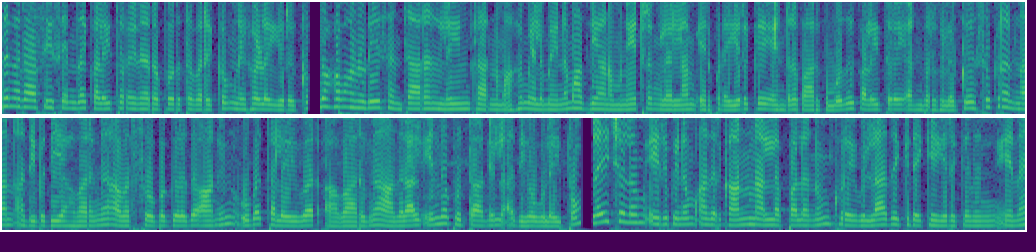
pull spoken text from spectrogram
மிதனராசி சேர்ந்த கலைத்துறையினரை பொறுத்த வரைக்கும் நிகழ இருக்கும். பகவானுடைய சஞ்சார நிலை நிலையின் காரணமாக மேலும் என்ன மாதிரியான முன்னேற்றங்கள் எல்லாம் ஏற்பட இருக்கு என்று பார்க்கும்போது கலைத்துறை அன்பர்களுக்கு சுக்கரன் தான் அதிபதி ஆவாருங்க. அவர் சோபகிருத ஆணின் உப தலைவர் ஆவாருங்க. அதனால் இந்த புத்தாண்டில் அதிக உழைப்பும் விளைச்சலும் இருப்பினும் அதற்கான நல்ல பலனும் குறைவில்லாது கிடைக்க இருக்குதுங்க என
